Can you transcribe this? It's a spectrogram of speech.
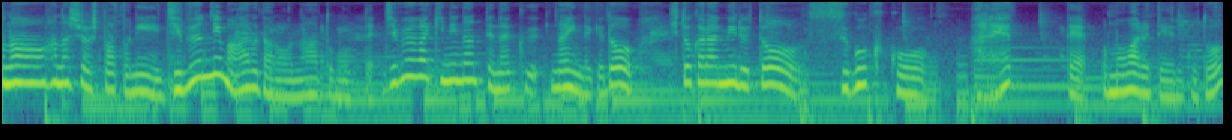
その話をした後に自分にもあるだろうなと思って。自分は気になってなくないんだけど人から見るとすごくこうあれ？って思われていること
